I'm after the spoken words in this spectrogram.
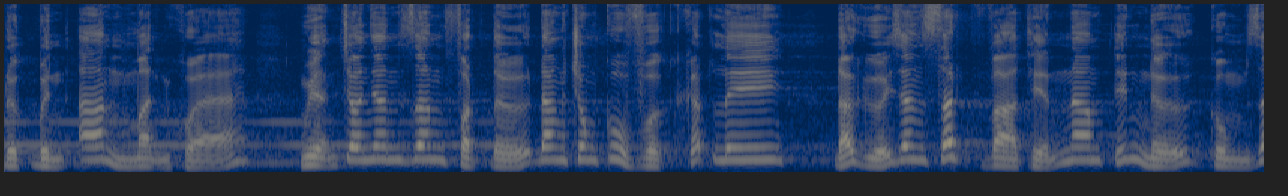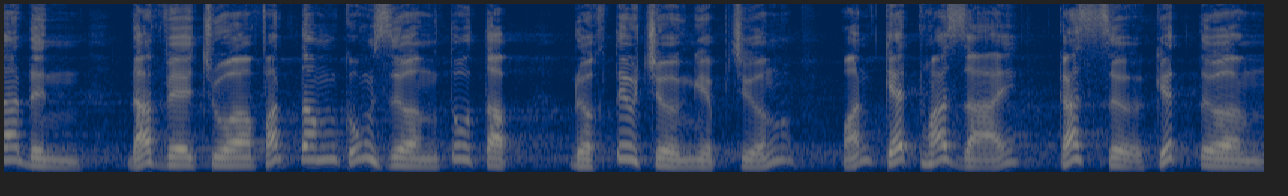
được bình an mạnh khỏe, nguyện cho nhân dân Phật tử đang trong khu vực cách ly, đã gửi danh sách và thiện nam tín nữ cùng gia đình đã về chùa phát tâm cúng dường tu tập được tiêu trừ nghiệp chướng, hoán kết hóa giải các sự kết tường.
